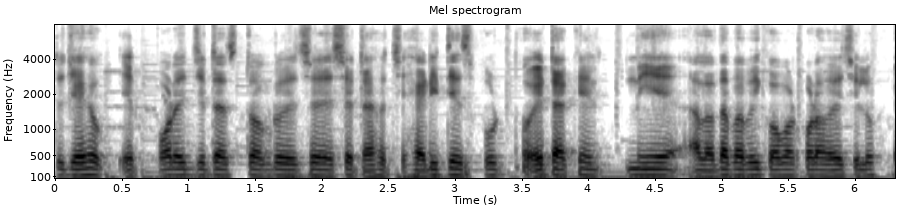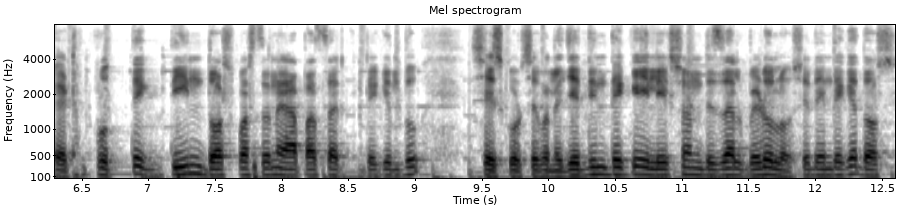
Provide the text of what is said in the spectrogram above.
তো যাই হোক, এর পরের যেটা স্টক রয়েছে সেটা হচ্ছে হেরিটেজ ফুড তো এটাকে নিয়ে আলাদাভাবেই কভার করা হয়েছিল। এটা প্রত্যেক দিন দশ পার্সেন্টের আপার সার্কিটে কিন্তু শেষ করছে। মানে যেদিন থেকে ইলেকশন রেজাল্ট বেরোলো, সেদিন থেকে দশ।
